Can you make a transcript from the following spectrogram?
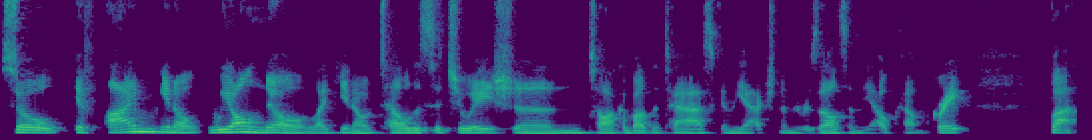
So if i'm you know we all know like you know tell the situation talk about the task and the action and the results and the outcome great. But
